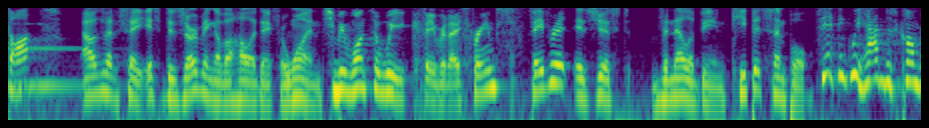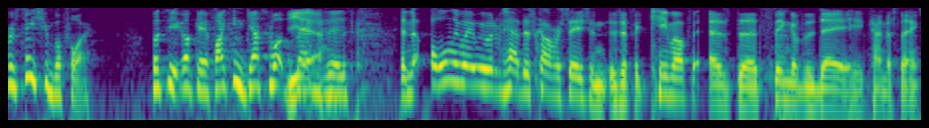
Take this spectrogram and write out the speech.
Thoughts? I was about to say it's deserving of a holiday for one. Should be once a week. Favorite ice creams? Favorite is just vanilla bean. Keep it simple. See, I think we had this conversation before. Let's see. Okay, if I can guess what Ben's is, And the only way we would have had this conversation is if it came up as the thing of the day kind of thing.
